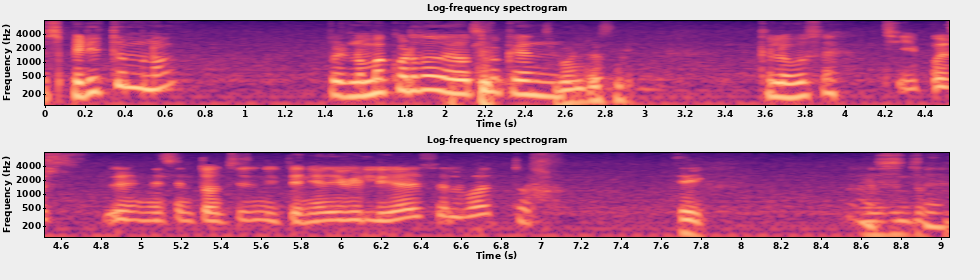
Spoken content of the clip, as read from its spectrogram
Spiritum, ¿no? Pero no me acuerdo de otro Sí, que, sí. que lo use. Sí, pues en ese entonces ni tenía debilidades el vato. Sí. Este, Entonces,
